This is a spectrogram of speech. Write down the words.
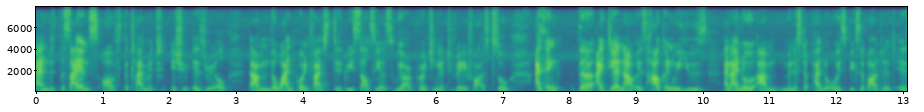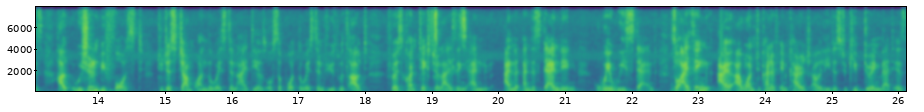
and the science of the climate issue is real. Um, the 1.5 degrees Celsius, we are approaching it very fast. So I think the idea now is how can we use, and I know um, Minister Pandor always speaks about it, is how we shouldn't be forced to just jump on the Western ideas or support the Western views without first contextualizing and, and understanding where we stand. So mm. I think I, I want to kind of encourage our leaders to keep doing that is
